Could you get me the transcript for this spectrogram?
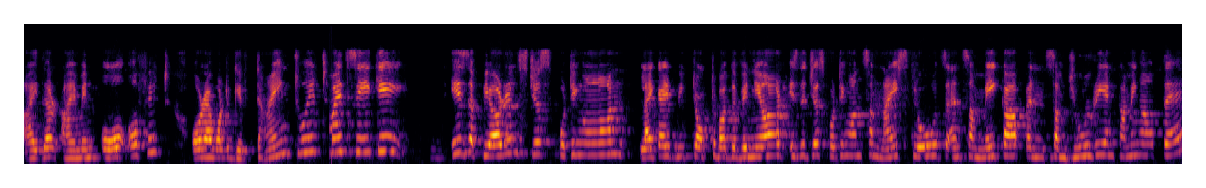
either i'm in awe of it or i want to give time to it I might say okay is appearance just putting on like I, we talked about the vineyard is it just putting on some nice clothes and some makeup and some jewelry and coming out there?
